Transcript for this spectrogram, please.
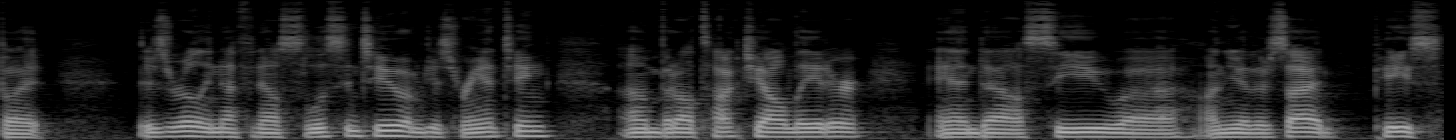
But there's really nothing else to listen to. I'm just ranting. Um, but I'll talk to y'all later, and I'll see you uh, on the other side. Peace.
